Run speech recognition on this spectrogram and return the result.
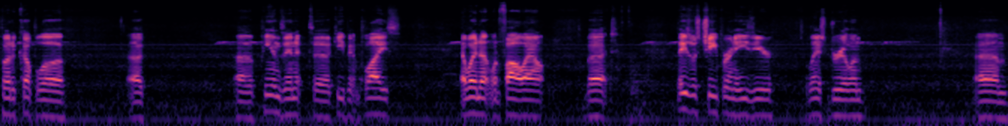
Put a couple of uh, uh, pins in it to keep it in place. That way nothing would fall out. But these was cheaper and easier, less drilling. Um,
